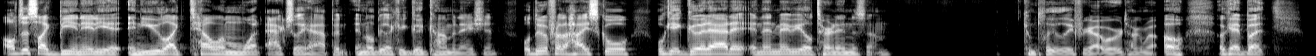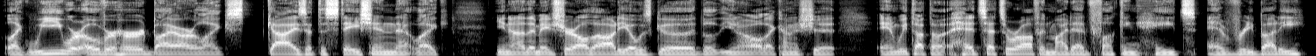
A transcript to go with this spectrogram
I'll just like be an idiot and you like tell them what actually happened, and it'll be like a good combination. We'll do it for the high school. We'll get good at it, and then maybe it'll turn into something. Completely forgot what we are talking about. Oh, okay, but like we were overheard by our like guys at the station that like you know they made sure all the audio was good the, you know all that kind of shit. And we thought the headsets were off and my dad fucking hates everybody.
